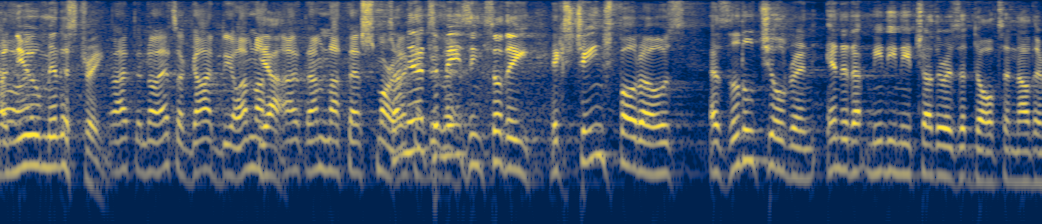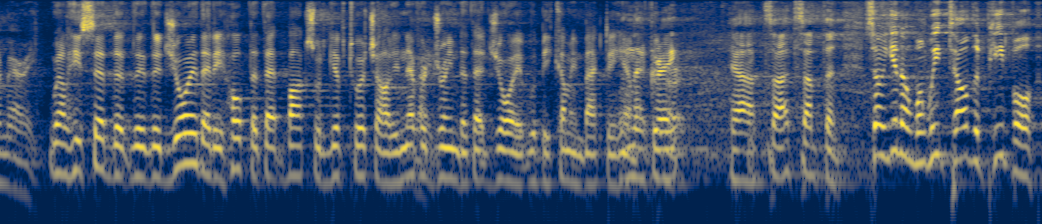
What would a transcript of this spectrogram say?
a new ministry. That, no, that's a God deal. I'm not. Yeah. I, am not that smart. So I mean, that's that. amazing. So they exchanged photos as little children, ended up meeting each other as adults, and now they're married. Well, he said that the, the joy that he hoped that that box would give to a child, he never Right. dreamed that that joy would be coming back to him. Isn't that great? Yeah, so that's something. So, you know, when we tell the people,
